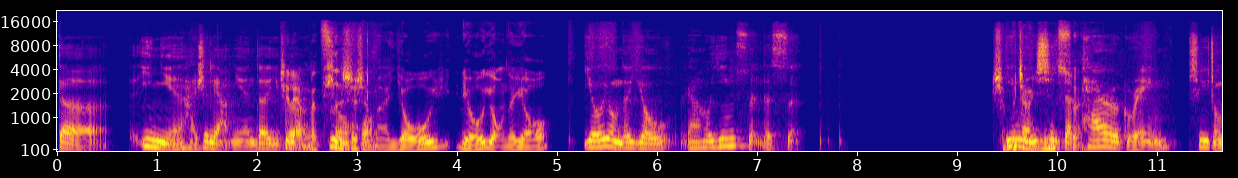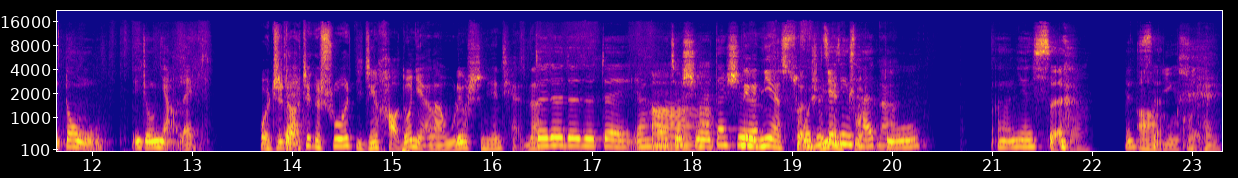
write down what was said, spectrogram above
的一年还是两年的一个这两个字是什？么？游游泳的游，游泳的游，然后鹰隼的隼，什么叫文是鹰 the 隼？peregrine，是一种动物，一种鸟类。我知道这个书已经好多年了，五六十年前的。对对对对对，然后就是，啊但是那个念隼我是最近才念准呢读，嗯，念隼，念啊隼，鹰隼，OK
